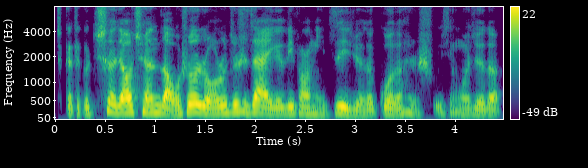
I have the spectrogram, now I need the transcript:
这个这个社交圈子，我说的融入就是在一个地方，你自己觉得过得很舒心。我觉得，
